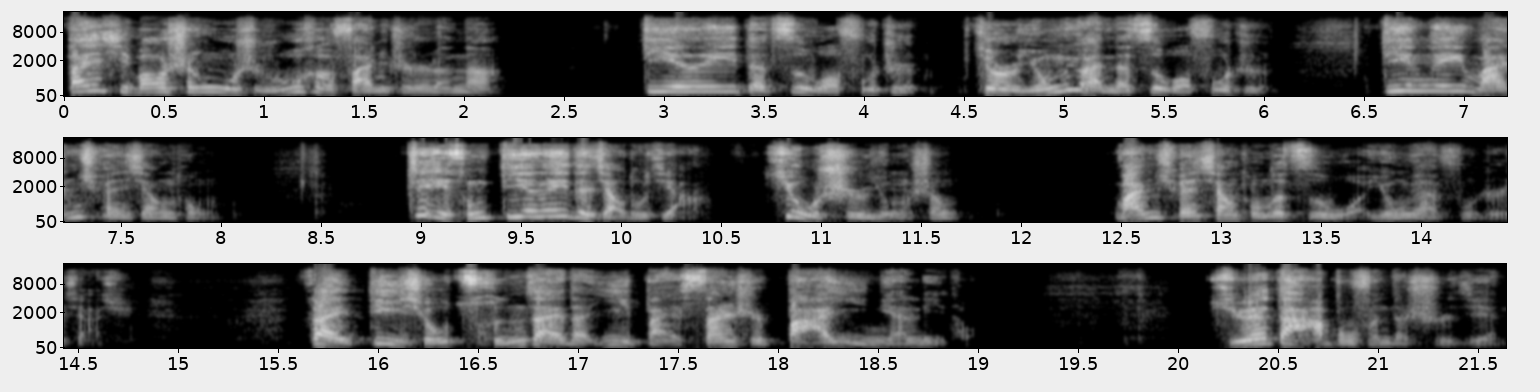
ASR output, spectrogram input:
单细胞生物是如何繁殖的呢？DNA 的自我复制，就是永远的自我复制，DNA 完全相同。这从 DNA 的角度讲，就是永生，完全相同的自我永远复制下去。在地球存在的一百三十八亿年里头。绝大部分的时间，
